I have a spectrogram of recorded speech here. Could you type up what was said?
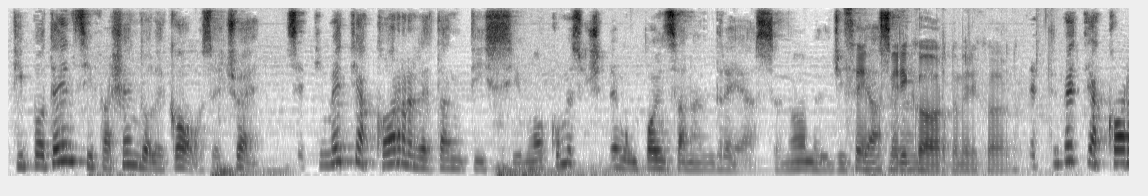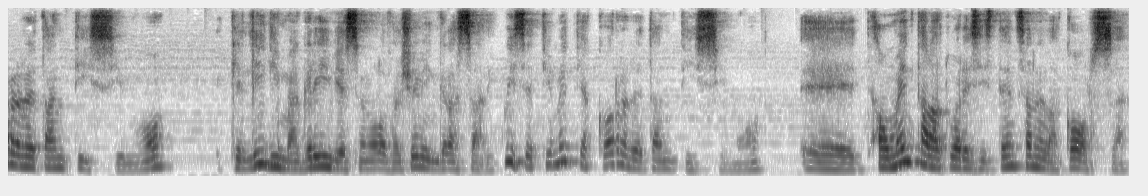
ti potenzi facendo le cose, cioè se ti metti a correre tantissimo, come succedeva un po' in San Andreas, no? nel GTA. Sì, mi ricordo, mi ricordo. Se ti metti a correre tantissimo, che lì dimagrivi e se non lo facevi ingrassavi, qui se ti metti a correre tantissimo, eh, aumenta la tua resistenza nella corsa,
